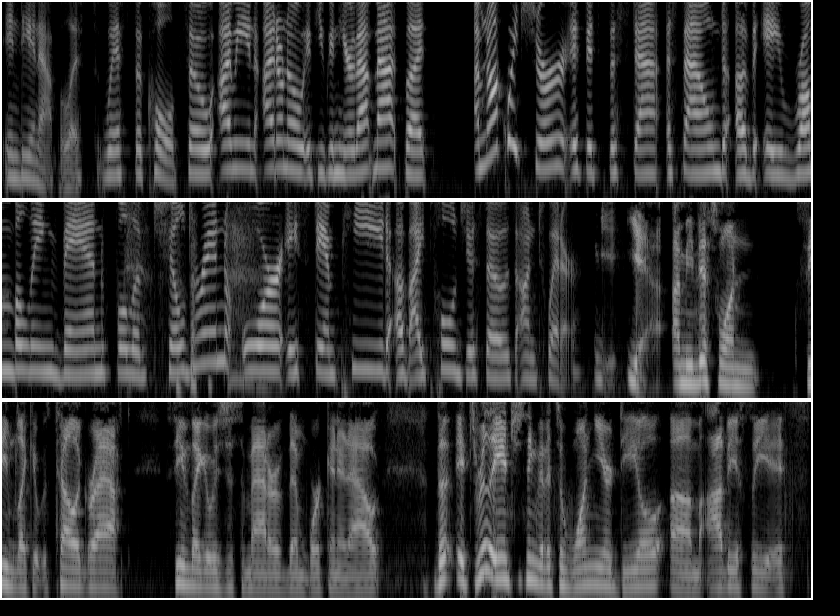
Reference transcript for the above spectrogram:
Indianapolis with the Colts. So, I mean, I don't know if you can hear that, Matt, but I'm not quite sure if it's the sta- sound of a rumbling van full of children or a stampede of I told you so's on Twitter. Yeah. I mean, this one seemed like it was telegraphed, seemed like it was just a matter of them working it out. The, it's really interesting that it's a one year deal. Um, obviously, it's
